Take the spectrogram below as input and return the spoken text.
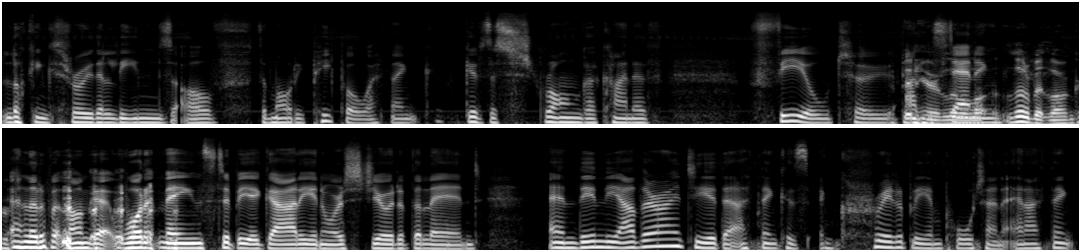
looking through the lens of the Maori people. I think gives a stronger kind of feel to here a understanding little, a little bit longer. a little bit longer what it means to be a guardian or a steward of the land. And then the other idea that I think is incredibly important, and I think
